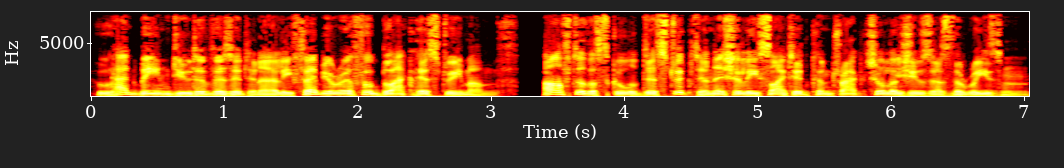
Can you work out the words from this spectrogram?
who had been due to visit in early February for Black History Month. After the school district initially cited contractual issues as the reason,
